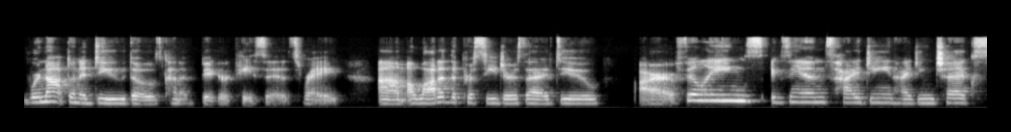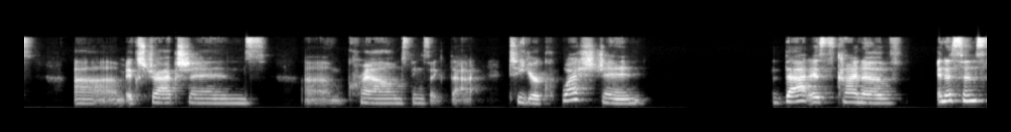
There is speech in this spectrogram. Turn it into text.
we're not going to do those kind of bigger cases, right? Um, a lot of the procedures that I do are fillings, exams, hygiene, hygiene checks, um, extractions, um, crowns, things like that. To your question, that is kind of, in a sense,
